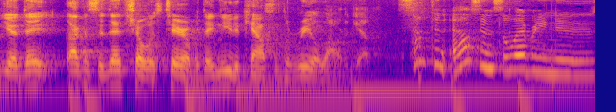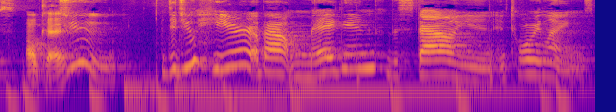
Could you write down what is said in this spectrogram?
yeah, they like I said, that show is terrible. They need to cancel the real altogether. Something else in celebrity news. Okay. Dude, did you hear about Megan Thee Stallion and Tory Lanez?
